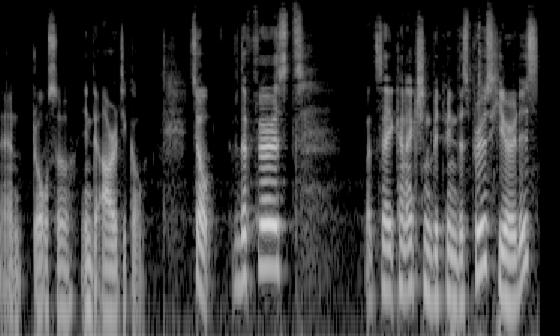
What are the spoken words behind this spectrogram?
and also in the article. So the first, let's say, connection between the sprues, here it is.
